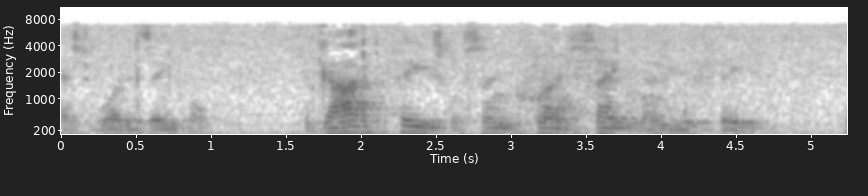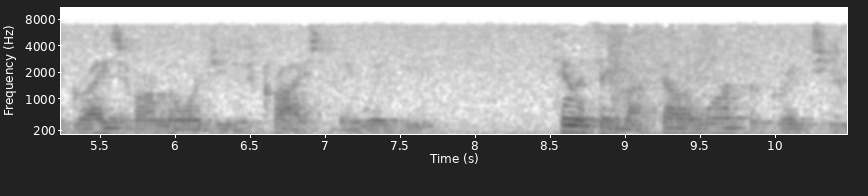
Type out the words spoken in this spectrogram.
as to what is evil. The God of peace will soon crush Satan under your feet. The grace of our Lord Jesus Christ be with you. Timothy, my fellow worker, greets you.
